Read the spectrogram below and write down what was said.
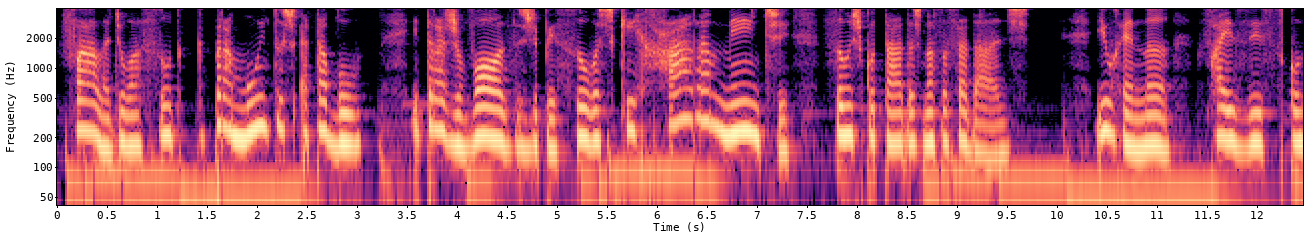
fala de um assunto que para muitos é tabu e traz vozes de pessoas que raramente são escutadas na sociedade. E o Renan faz isso com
